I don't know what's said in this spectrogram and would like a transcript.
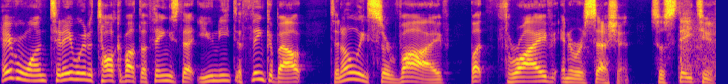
Hey everyone, today we're going to talk about the things that you need to think about to not only survive, but thrive in a recession. So stay tuned.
